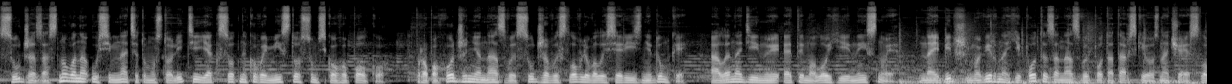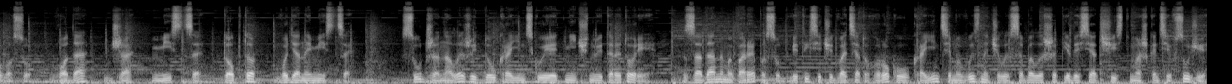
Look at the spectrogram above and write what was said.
Суджа заснована у 17 столітті як сотникове місто Сумського полку. Про походження назви суджа висловлювалися різні думки, але надійної етимології не існує. Найбільш ймовірна гіпотеза назви по-татарськи означає слово су вода, джа, місце, тобто водяне місце. Суджа належить до української етнічної території. За даними перепису 2020 року, українцями визначили себе лише 56 мешканців суджі,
